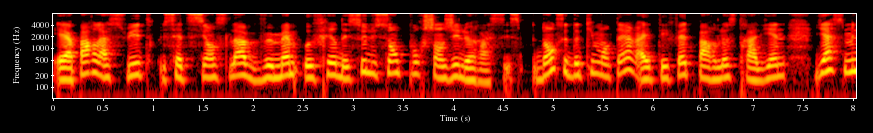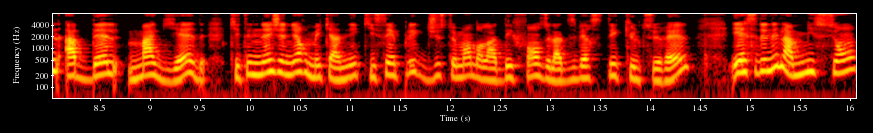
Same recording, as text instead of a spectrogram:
Et à part la suite, cette science-là veut même offrir des solutions pour changer le racisme. Donc ce documentaire a été fait par l'Australienne Yasmine Abdel Magied qui est une ingénieure mécanique qui s'implique justement dans la défense de la diversité culturelle et elle s'est la mission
